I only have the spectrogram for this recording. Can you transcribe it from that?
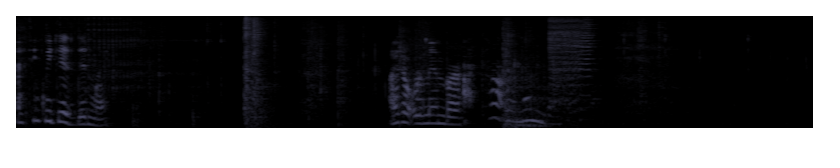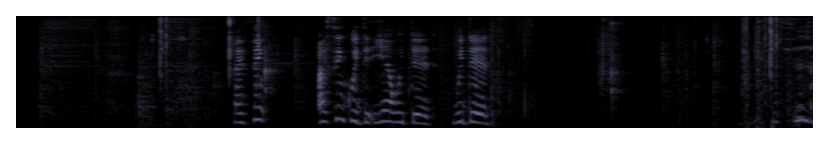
I think we did, didn't we? I don't remember. I can't remember. I think I think we did. Yeah, we did. We did.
